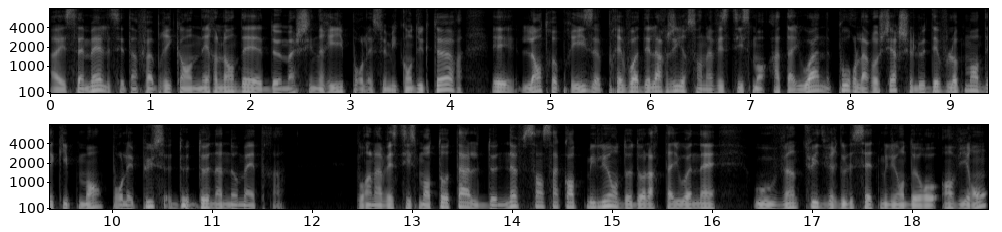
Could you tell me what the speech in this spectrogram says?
ASML, c'est un fabricant néerlandais de machinerie pour les semi-conducteurs et l'entreprise prévoit d'élargir son investissement à Taïwan pour la recherche et le développement d'équipements pour les puces de 2 nanomètres. Pour un investissement total de 950 millions de dollars taïwanais ou 28,7 millions d'euros environ,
